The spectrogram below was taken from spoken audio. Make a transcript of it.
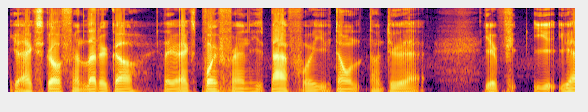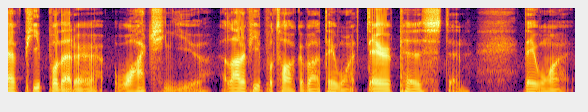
Your ex-girlfriend, let her go. Your ex-boyfriend, he's bad for you. Don't don't do that. You're, you you have people that are watching you. A lot of people talk about they want therapists and they want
